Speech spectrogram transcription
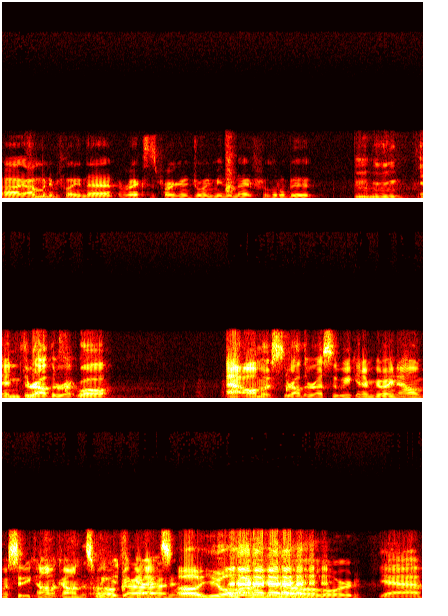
uh, I'm gonna be playing that. Rex is probably gonna join me tonight for a little bit. Mm-hmm. And throughout the re- well, almost throughout the rest of the weekend, I'm going to Alamo City Comic Con this Oh, weekend, guys. Oh, you are. oh lord. Yeah.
